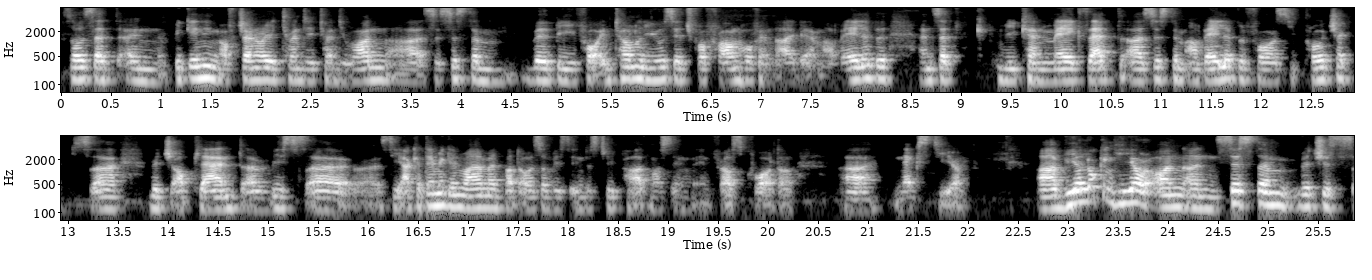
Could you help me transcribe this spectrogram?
so that in beginning of January 2021, uh, the system will be for internal usage for Fraunhofer and IBM available, and that we can make that uh, system available for the projects uh, which are planned uh, with uh, the academic environment, but also with industry partners in, in first quarter next year. we are looking here on a system which is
